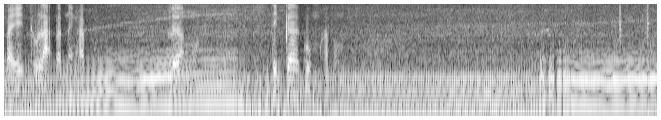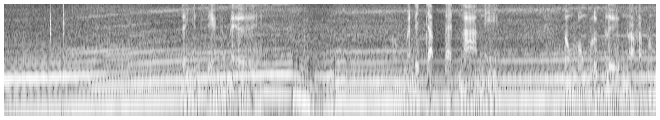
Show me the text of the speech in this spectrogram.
ไปธุระแป๊บหนึ่งครับ เรื่องสติกเกอร์กลุ่มครับผมได้ยินเสียงกันไหมเอ่ยมันได้จับแซดนานนี่หลงหลงลืมลืมๆแล้วครับผม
